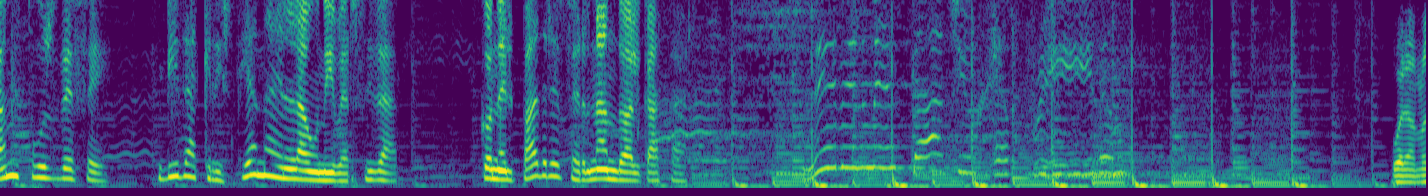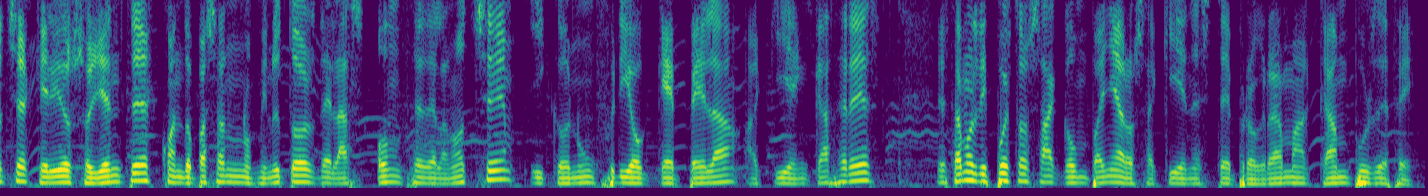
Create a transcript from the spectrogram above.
Campus de Fe, Vida Cristiana en la Universidad, con el Padre Fernando Alcázar. Buenas noches, queridos oyentes. Cuando pasan unos minutos de las 11 de la noche y con un frío que pela aquí en Cáceres, estamos dispuestos a acompañaros aquí en este programa Campus de Fe.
